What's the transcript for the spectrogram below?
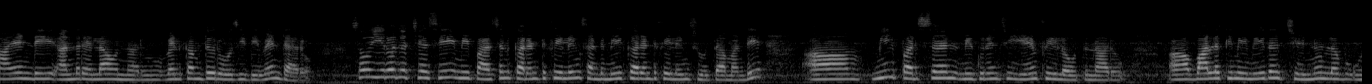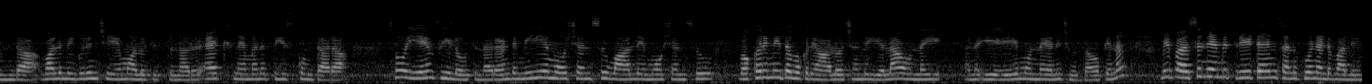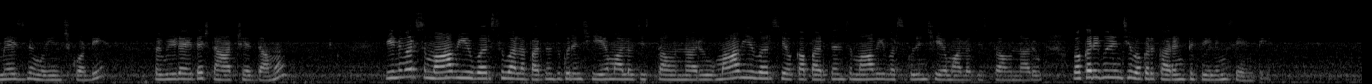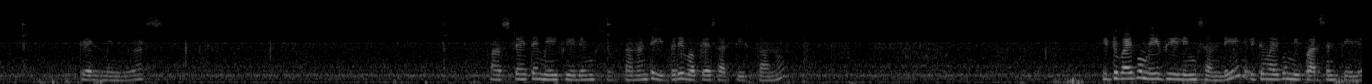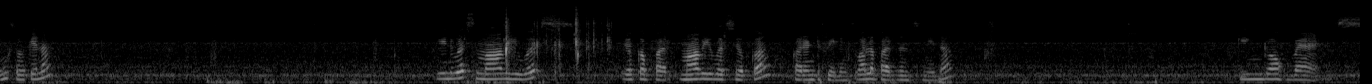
Hi అండి అందరు ఎలా ఉన్నారు? వెల్కమ్ టు రోజీ డివెంటారు. టారో సో ఈరోజు వచ్చేసి మీ పర్సన్ కరెంట్ ఫీలింగ్స్ అండ్ మీ కరెంట్ ఫీలింగ్స్ చూద్దామండి. మీ పర్సన్ మీ గురించి ఏం ఫీల్ అవుతున్నారు? వాళ్ళకి మీ మీద జెన్యున్ లవ్ ఉందా? వాళ్ళు మీ గురించి ఏం ఆలోచిస్తున్నారు? యాక్షన్ ఏమైనా తీసుకుంటారా? సో ఏం ఫీల్ అవుతున్నారు? అంటే మీ ఎమోషన్స్ వాళ్ళ ఎమోషన్స్ ఒకరి మీద ఒకరి ఆలోచనలు ఎలా ఉన్నాయి? అని ఏమున్నాయని చూద్దాం ఓకేనా? మీ పర్సన్ ఏంటి త్రీ టైమ్స్ అనుకోండి అంటే వాళ్ళ ఇమేజ్ని ఊహించుకోండి. సో వీడియో అయితే స్టార్ట్ చేద్దాము. యూనివర్స్ మా వ్యూవర్స్ వాళ్ళ పర్సన్స్ గురించి ఏం ఆలోచిస్తూ ఉన్నారు? మా వ్యూవర్స్ యొక్క పర్సన్స్ మా వ్యూవర్స్ గురించి ఏం ఆలోచిస్తూ ఉన్నారు? ఒకరి గురించి ఒకరి కరెంట్ ఫీలింగ్స్ ఏంటి? టెల్ మీ వ్యూవర్స్ ఫస్ట్ అయితే మీ ఫీలింగ్స్ చూస్తానంటే ఇద్దరి ఒకేసారి తీస్తాను. ఇటువైపు మీ ఫీలింగ్స్ అండి. ఇటువైపు మీ పర్సన్ ఫీలింగ్స్ ఓకేనా యూనివర్స్ మా వ్యూవర్స్ యొక్క పర్ మా వ్యూవర్స్ యొక్క కరెంట్ ఫీలింగ్స్ వాళ్ళ పర్సన్స్ మీద. కింగ్ ఆఫ్ వ్యాండ్స్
